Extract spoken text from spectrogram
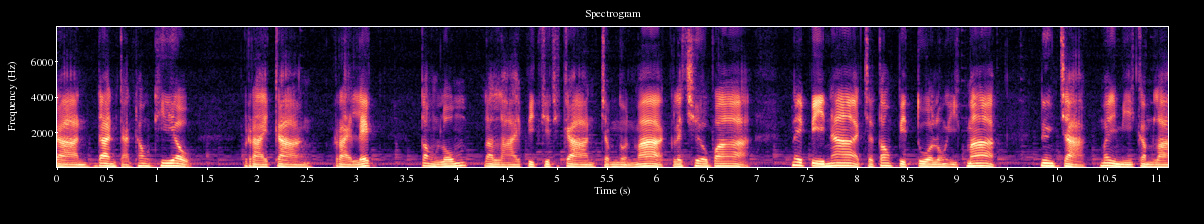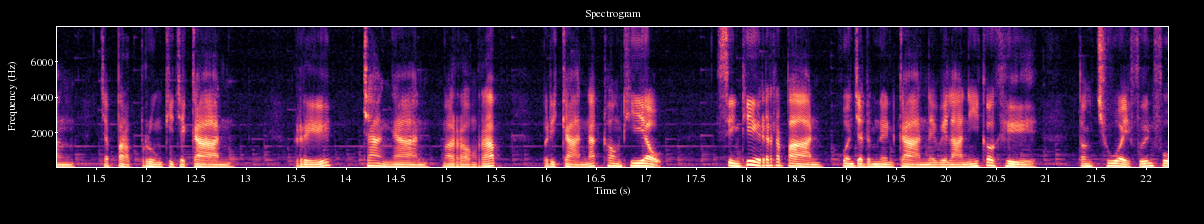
การด้านการท่องเที่ยว รายกลาง รายเล็ก ต้องล้มละลายปิดกิจการจำนวนมากและเชื่อว่า ในปีหน้าจะต้องปิดตัวลงอีกมาก เนื่องจากไม่มีกำลังจะปรับปรุงกิจการ หรือจ้างงานมารองรับบริการนักท่องเที่ยว สิ่งที่รัฐบาลควรจะดำเนินการในเวลานี้ก็คือ ต้องช่วยฟื้นฟู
